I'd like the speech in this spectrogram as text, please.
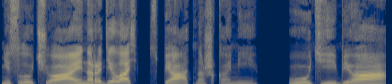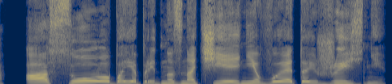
не случайно родилась с пятнышками. У тебя особое предназначение в этой жизни.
